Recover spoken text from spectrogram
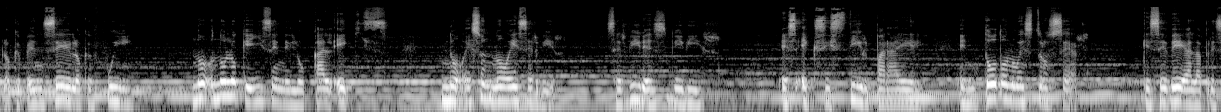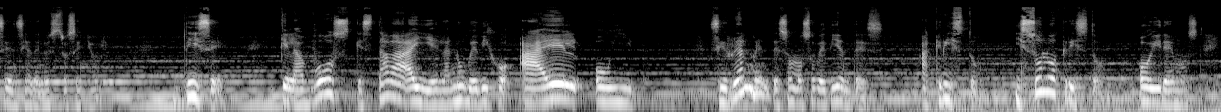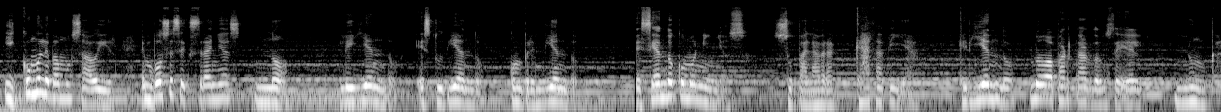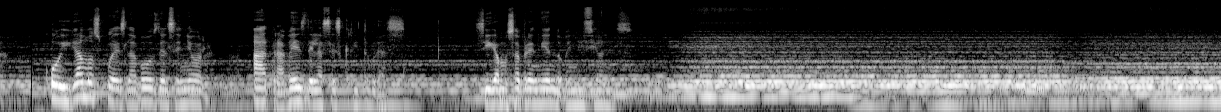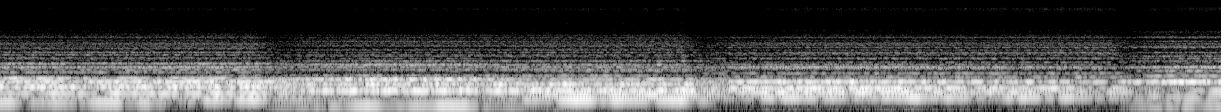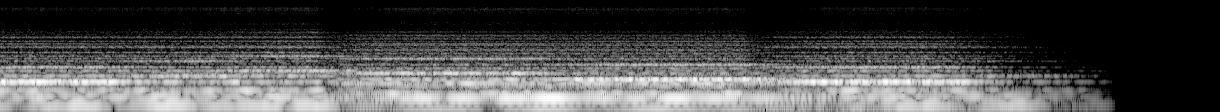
Lo que pensé, lo que fui, no, no lo que hice en el local X. No, eso no es servir. Servir es vivir, es existir para Él en todo nuestro ser, que se vea la presencia de nuestro Señor. Dice que la voz que estaba ahí en la nube dijo, a Él oíd. Si realmente somos obedientes a Cristo y solo a Cristo, oiremos. ¿Y cómo le vamos a oír? ¿En voces extrañas? No, leyendo, estudiando, comprendiendo, deseando como niños su palabra cada día, queriendo no apartarnos de Él nunca. Oigamos pues la voz del Señor a través de las escrituras. Sigamos aprendiendo. Bendiciones.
